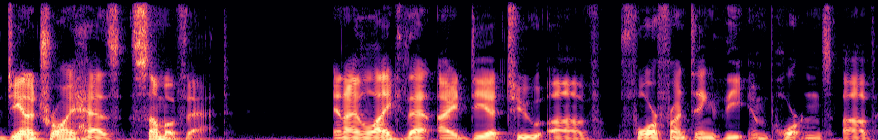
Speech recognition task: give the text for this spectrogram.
Deanna Troi has some of that. And I like that idea too of forefronting the importance of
